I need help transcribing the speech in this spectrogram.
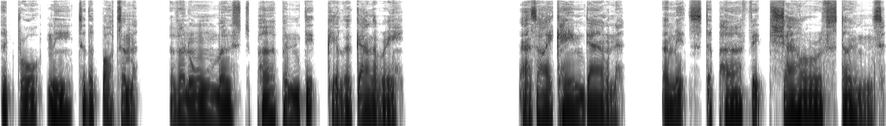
had brought me to the bottom of an almost perpendicular gallery. As I came down, amidst a perfect shower of stones,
